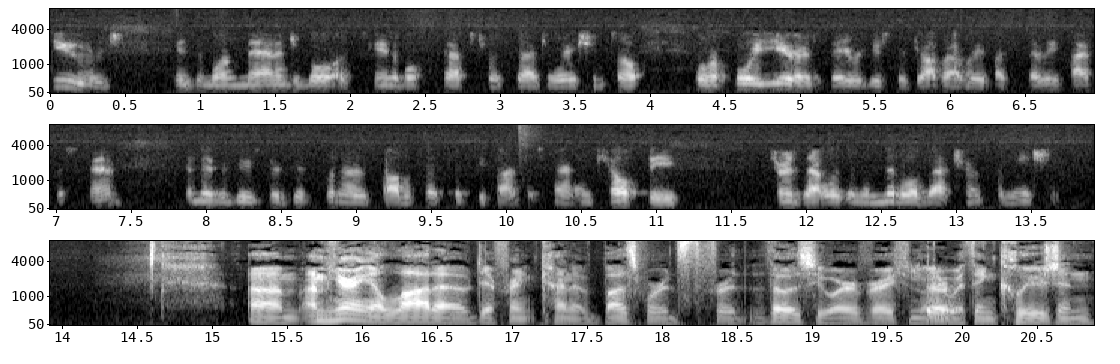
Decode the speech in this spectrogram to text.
huge into more manageable, attainable steps towards graduation. So over four years, they reduced their dropout rate by 75%, and they reduced their disciplinary problems by 55%. And Kelsey, turns out, was in the middle of that transformation. Um, I'm hearing a lot of different kind of buzzwords for those who are very familiar sure. with inclusion.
